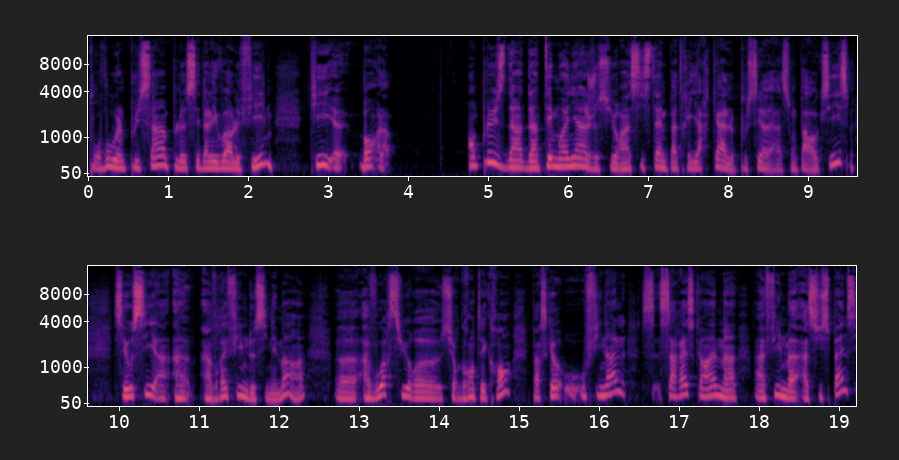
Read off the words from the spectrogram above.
pour vous, le plus simple, c'est d'aller voir le film, qui, euh, bon, alors. En plus d'un témoignage sur un système patriarcal poussé à, son paroxysme, c'est aussi un, un- un vrai film de cinéma hein, euh, à voir sur euh, sur grand écran parce que au, final, ça reste quand même un, un film à, suspense.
